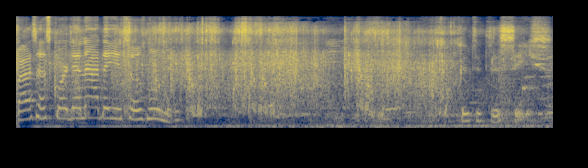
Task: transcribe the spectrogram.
Passa as coordenadas aí, seus números. cento e dezesseis.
